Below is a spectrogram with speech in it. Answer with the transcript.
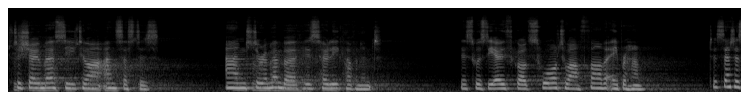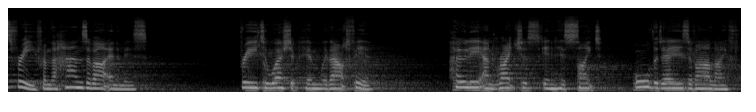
to show mercy to our ancestors, and to remember his holy covenant. This was the oath God swore to our father Abraham, to set us free from the hands of our enemies, free to worship him without fear, holy and righteous in his sight all the days of our life.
